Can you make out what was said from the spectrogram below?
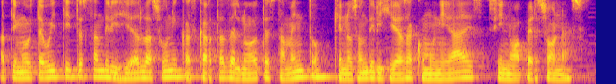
A Timoteo y Tito están dirigidas las únicas cartas del Nuevo Testamento que no son dirigidas a comunidades, sino a personas.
